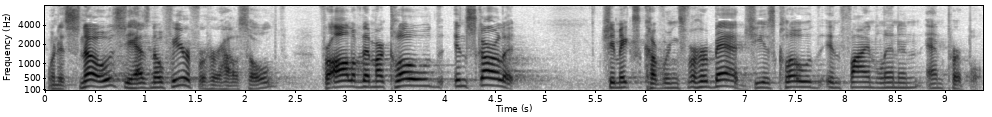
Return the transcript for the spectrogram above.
When it snows, she has no fear for her household, for all of them are clothed in scarlet. She makes coverings for her bed. She is clothed in fine linen and purple.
